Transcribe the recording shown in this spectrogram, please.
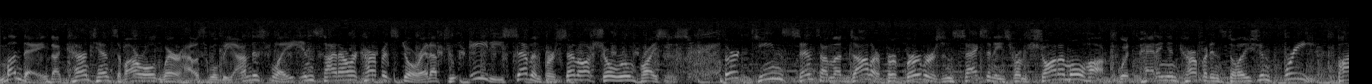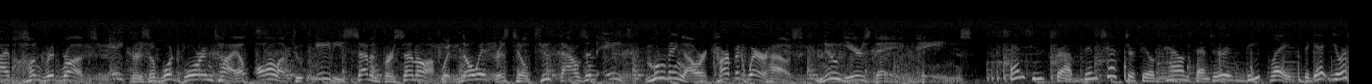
Monday, the contents of our old warehouse will be on display inside our carpet store at up to 87% off showroom prices. 13 cents on the dollar for Berbers and Saxonies from Shaw to Mohawk with padding and carpet installation free. 500 rugs, acres of wood floor and tile, all up to 87% off with no interest till 2008. Moving our carpet warehouse. New Year's Day, Haynes. N2 Scrubs in Chesterfield Town Center is the place to get your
